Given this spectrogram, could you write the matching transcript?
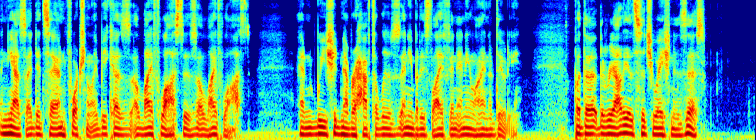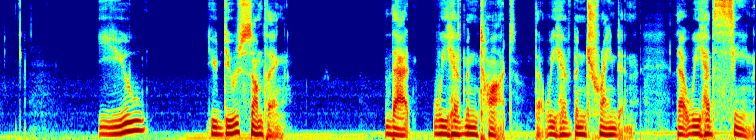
And yes, I did say unfortunately because a life lost is a life lost. And we should never have to lose anybody's life in any line of duty. But the, the reality of the situation is this you you do something that we have been taught, that we have been trained in, that we have seen,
